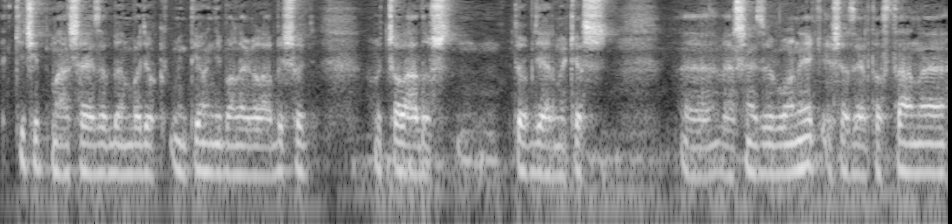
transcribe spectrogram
egy kicsit más helyzetben vagyok, mint ti annyiban legalábbis, hogy, hogy családos, több gyermekes versenyző volnék, és ezért aztán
